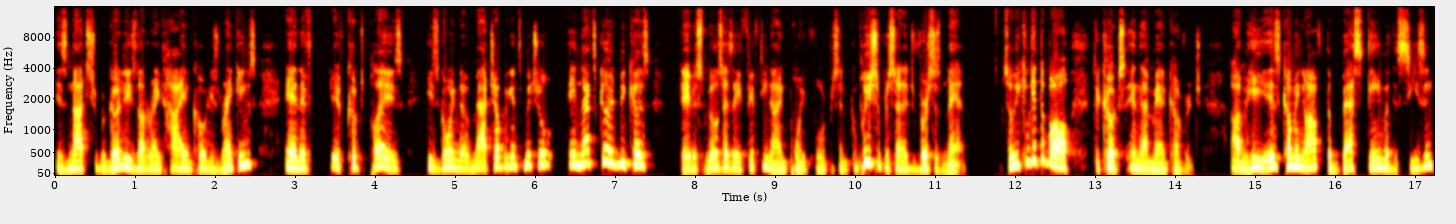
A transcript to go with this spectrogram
is not super good. He's not ranked high in Cody's rankings. And if if Cooks plays, he's going to match up against Mitchell, and that's good because Davis Mills has a 59.4% completion percentage versus man. So he can get the ball to Cooks in that man coverage. Um, he is coming off the best game of the season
